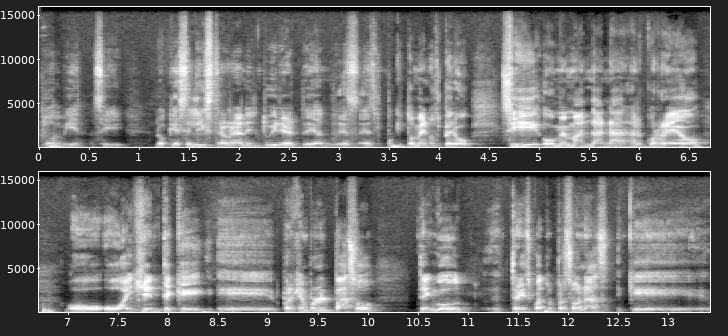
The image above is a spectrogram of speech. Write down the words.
todavía, sí, lo que es el Instagram, el Twitter es, es un poquito menos, pero sí, o me mandan a- al correo, o, o hay gente que, eh, por ejemplo, en El Paso, tengo eh, tres, cuatro personas que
